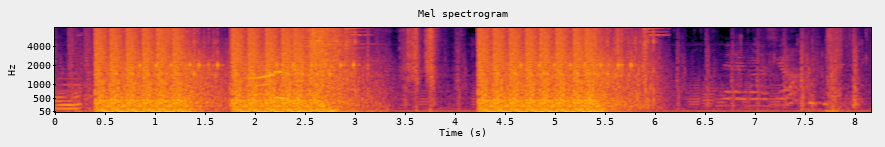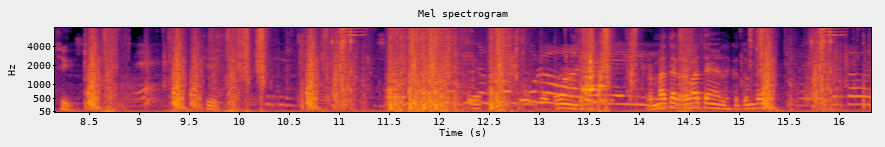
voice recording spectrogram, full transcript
Uno. ¿Me reconoció? Sí. ¿Eh? Sí. Aquí tomó el culo ahí, ahí. Rematen, rematen a los que tumbé. Me todo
